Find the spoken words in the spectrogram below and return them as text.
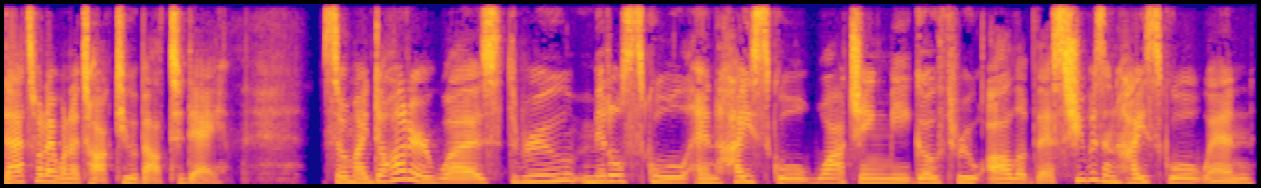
That's what I want to talk to you about today. So, my daughter was through middle school and high school watching me go through all of this. She was in high school when,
